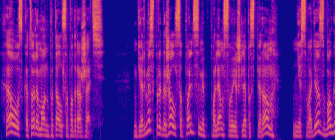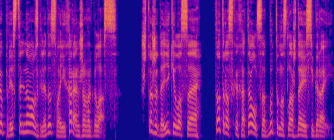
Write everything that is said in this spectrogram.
хаос, которому он пытался подражать. Гермес пробежался пальцами по полям своей шляпы с пером, не сводя с бога пристального взгляда своих оранжевых глаз. Что же до Икилоса, тот расхохотался, будто наслаждаясь игрой.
